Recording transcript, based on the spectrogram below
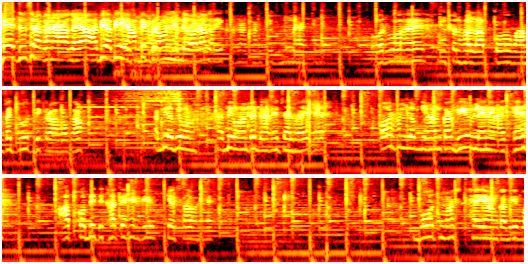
बे, दूसरा गाना आ गया। अभी अभी यहाँ पे ब्राउन मुंडे वाला खाना खा के घूम रहे थे और वो है फ़ंक्शन हॉल आपको वहाँ पे दूर दिख रहा होगा। अभी अभी वहाँ। अभी वहाँ पे गाने चल रहे हैं। और हम लोग यहाँ का व्यू लेने आए थे। आपको भी दिखाते हैं व्यू कैसा है। बहुत मस्त है यहाँ का व्यू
